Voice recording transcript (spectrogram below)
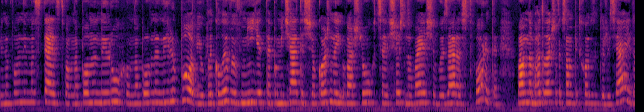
він наповнений мистецтвом, наповнений рухом, наповнений любов'ю. Але коли ви вмієте помічати, що кожний ваш рух це щось нове, що ви зараз створите. Вам набагато легше так само підходити до життя і до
